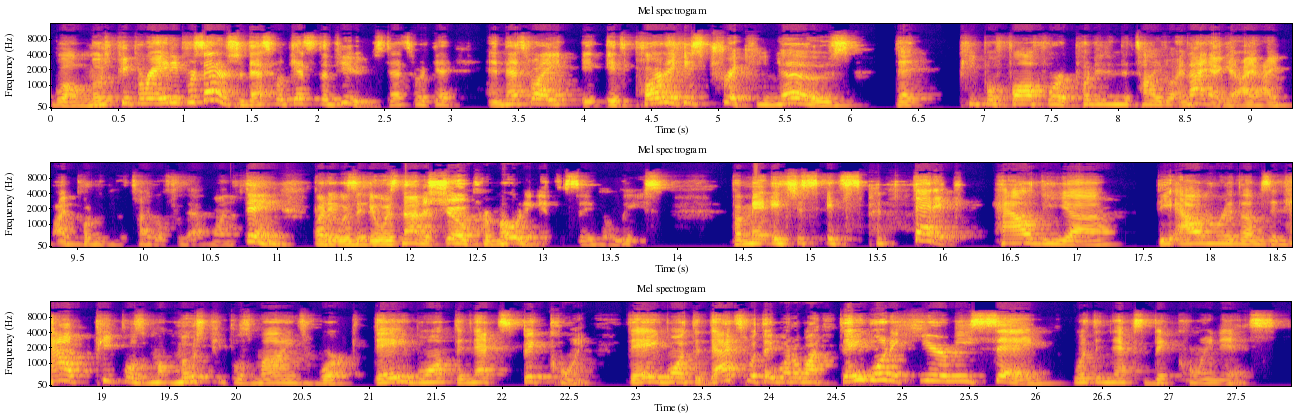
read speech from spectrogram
well, most people are 80 percenters, so that's what gets the views. That's what get, and that's why it's part of his trick. He knows that people fall for it, put it in the title, and I, I, I, put it in the title for that one thing, but it was, it was not a show promoting it to say the least. But man, it's just, it's pathetic how the, uh, the algorithms and how people's most people's minds work. They want the next Bitcoin. They want that. That's what they want to watch. They want to hear me say what the next Bitcoin is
